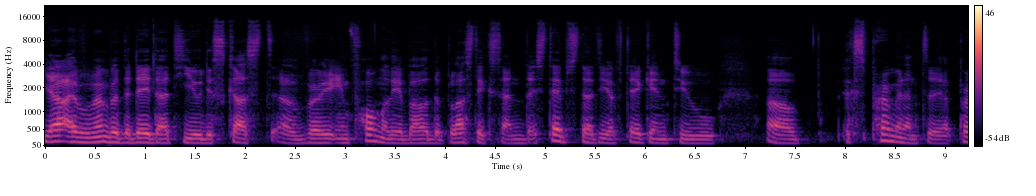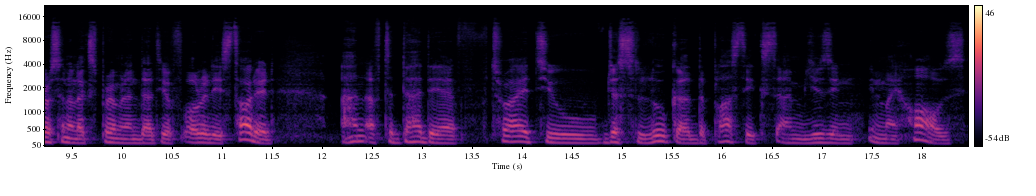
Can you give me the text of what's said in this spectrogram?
Yeah, I remember the day that you discussed uh, very informally about the plastics and the steps that you have taken to uh, experiment, a personal experiment that you've already started. And after that, they have tried to just look at the plastics I'm using in my house.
